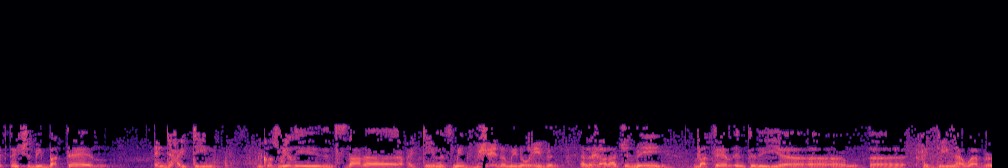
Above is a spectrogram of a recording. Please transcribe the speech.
if they should be batel in the haitim, because really it's not a haitim, it means b'she'enu mino even, and the chalat should be batel into the uh, uh, um, uh. However,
